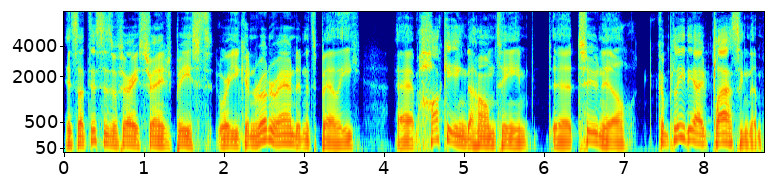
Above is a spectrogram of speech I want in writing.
is that this is a very strange beast where you can run around in its belly, um, hockeying the home team uh, 2 0, completely outclassing them.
